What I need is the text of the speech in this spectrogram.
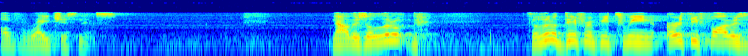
of righteousness. Now, there's a little, it's a little different between earthly fathers.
